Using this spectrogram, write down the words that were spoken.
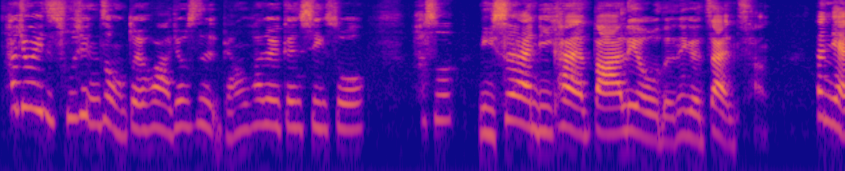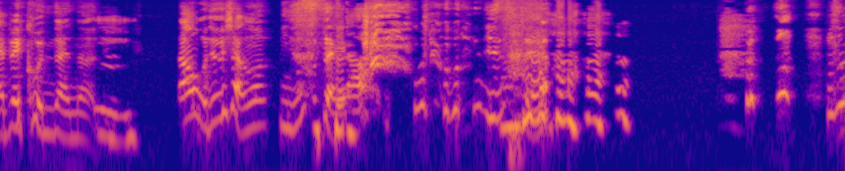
他就一直出现这种对话，就是比方说，他就跟新说，他说你虽然离开了八六的那个战场，但你还被困在那里。然后我就 想说你是谁啊？你你是谁啊？我说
